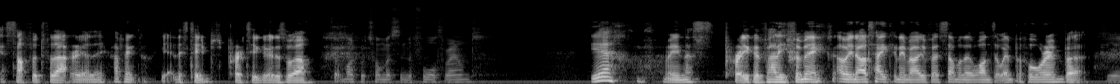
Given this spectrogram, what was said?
yeah, suffered for that really. I think yeah, this team's pretty good as well. Got Michael Thomas in the fourth round. Yeah, I mean that's pretty good value for me. I mean I've taken him over some of the ones that went before him, but Yeah,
